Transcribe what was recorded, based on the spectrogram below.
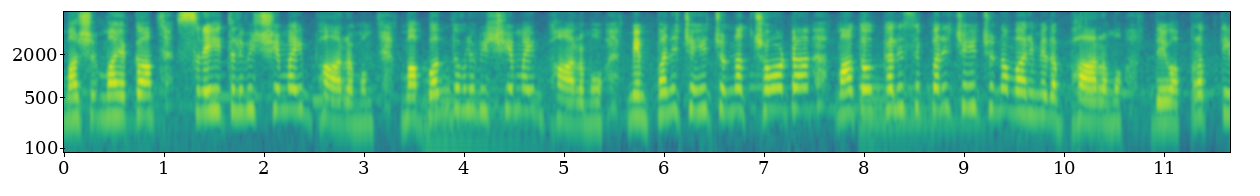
మా మా యొక్క స్నేహితుల విషయమై భారము. మా బంధువుల విషయమై భారము. మేము పని చేయుచున్న చోట మాతో కలిసి పని చేయుచున్న వారి మీద భారము. దేవ ప్రతి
